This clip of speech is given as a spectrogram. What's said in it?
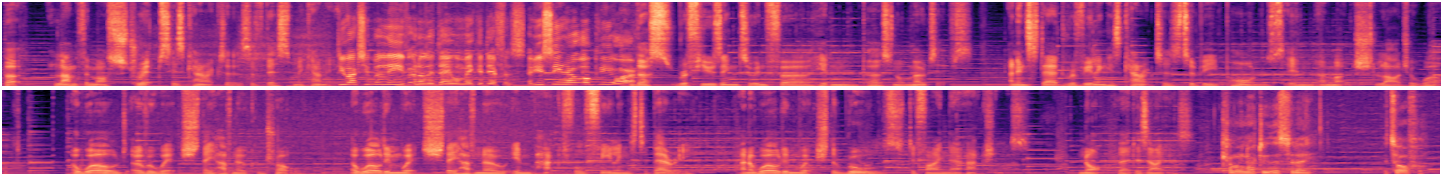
But Lanthimos strips his characters of this mechanic. Do you actually believe another day will make a difference? Have you seen how ugly you are? thus refusing to infer hidden personal motives, and instead revealing his characters to be pawns in a much larger world. A world over which they have no control, a world in which they have no impactful feelings to bury, and a world in which the rules define their actions, not their desires. Can we not do this today? It's awful.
